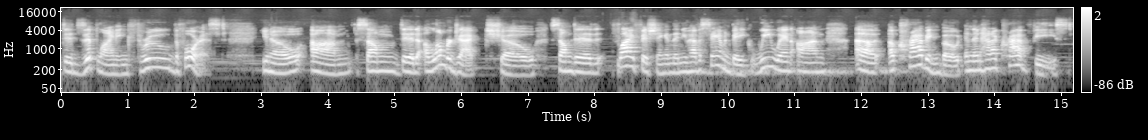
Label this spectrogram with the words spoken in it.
did zip lining through the forest. You know, um, some did a lumberjack show, some did fly fishing, and then you have a salmon bake. We went on uh, a crabbing boat and then had a crab feast.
